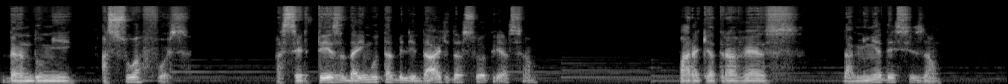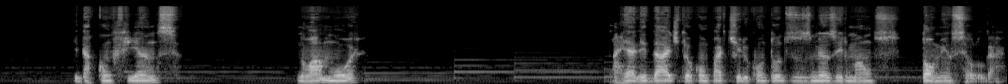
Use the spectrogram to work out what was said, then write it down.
dando-me a sua força, a certeza da imutabilidade da sua criação, para que através da minha decisão e da confiança no amor, a realidade que eu compartilho com todos os meus irmãos tome o seu lugar.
